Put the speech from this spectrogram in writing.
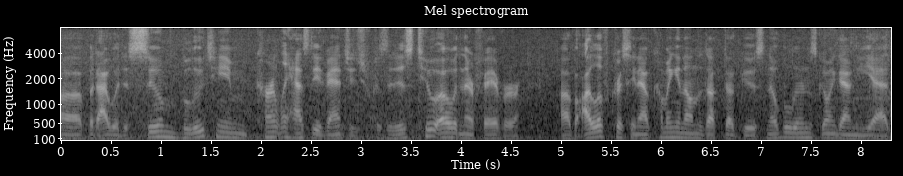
Uh, but I would assume blue team currently has the advantage because it is 2-0 in their favor. Uh, but I love Chrissy now coming in on the Duck Duck Goose. No balloons going down yet.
